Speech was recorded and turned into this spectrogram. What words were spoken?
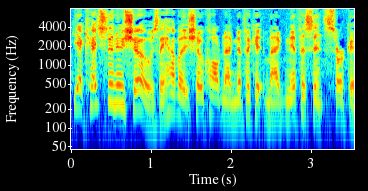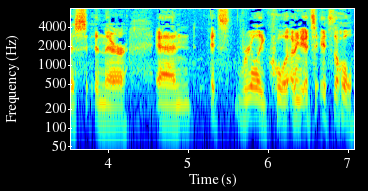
Yeah, catch the new shows. They have a show called Magnificent Magnificent Circus in there, and it's really cool. I mean, it's it's the whole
